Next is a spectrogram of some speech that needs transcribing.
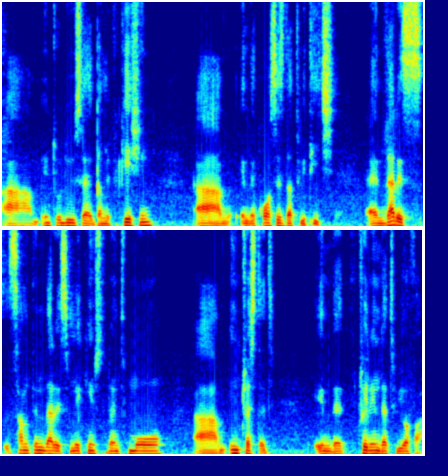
um, introduce a gamification um, in the courses that we teach. And that is something that is making students more um, interested in the training that we offer.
